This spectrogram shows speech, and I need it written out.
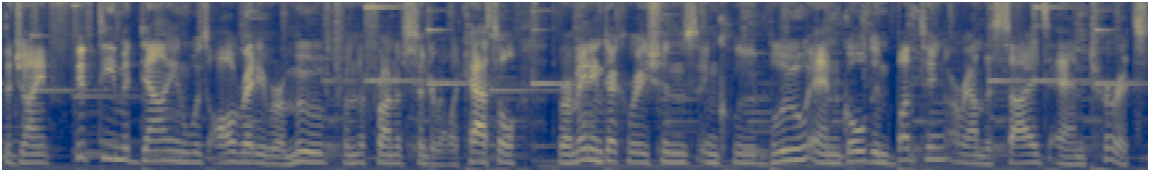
The giant 50 medallion was already removed from the front of Cinderella Castle. The remaining decorations include blue and golden bunting around the sides and turrets.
